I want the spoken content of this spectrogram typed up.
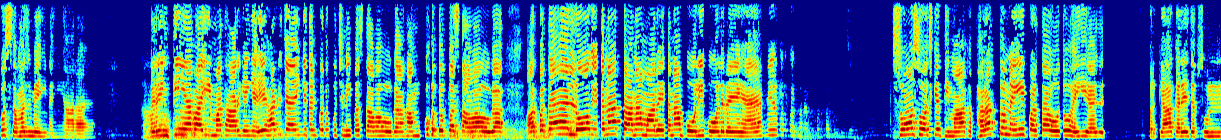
कुछ समझ में ही नहीं आ रहा है। रिंकी है भाई हिम्मत हार गई है। ये हट जाएँगे तो इनको तो कुछ नहीं पछतावा होगा हमको तो पछतावा होगा। और पता है लोग इतना ताना मारे इतना बोली बोल रहे हैं। मेरे को तो कोई फ़र्क नहीं पड़ता जाए सोच सोच के दिमाग फ़र्क तो नहीं पड़ता वो तो है ही है। पर क्या करे जब सुन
